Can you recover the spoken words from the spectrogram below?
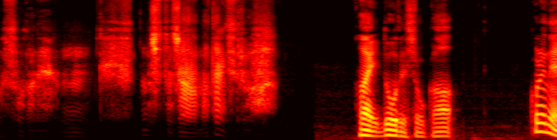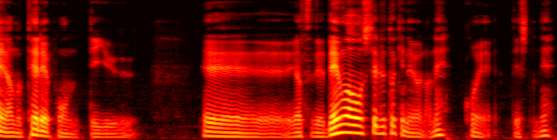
そうだね。うん。ちょっとじゃあ、またにするわ。はい、どうでしょうか？これね、あの、テレフォンっていう、えー、やつで電話をしてる時のようなね、声でしたね。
